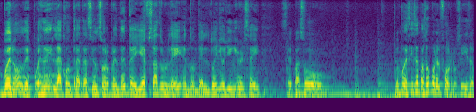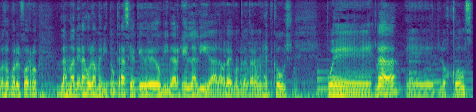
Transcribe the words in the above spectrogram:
bueno, después de la contratación sorprendente de Jeff Saturday, en donde el dueño Jim Irsay se pasó, podemos decir, se pasó por el forro, sí, se pasó por el forro las maneras o la meritocracia que debe dominar en la liga a la hora de contratar a un head coach. Pues nada, eh, los Colts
